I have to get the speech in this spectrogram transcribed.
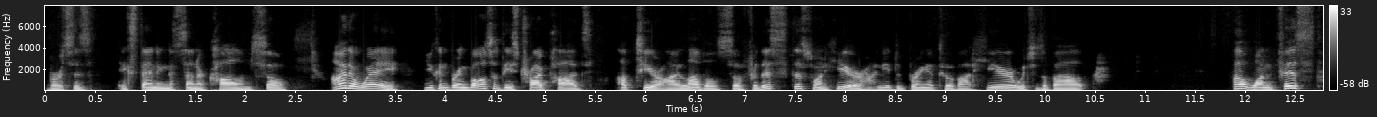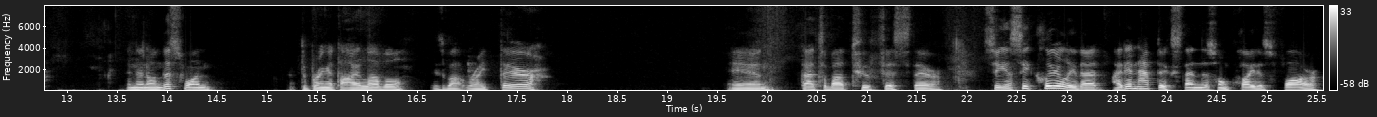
versus extending the center column. So either way, you can bring both of these tripods up to your eye level. So for this, this one here, I need to bring it to about here, which is about, about one fist. And then on this one, to bring it to eye level is about right there. And that's about two fists there. So you can see clearly that I didn't have to extend this one quite as far,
